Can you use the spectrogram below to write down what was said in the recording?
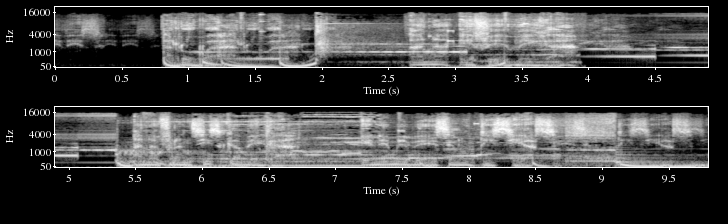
Arroba, F. Vega. Ana Francisca Vega. En MBS Noticias. Noticias.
